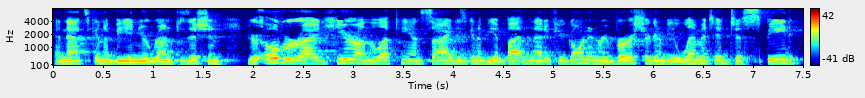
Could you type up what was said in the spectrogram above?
And that's going to be in your run position. Your override here on the left-hand side is going to be a button that if you're going in reverse, you're going to be limited to speed.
